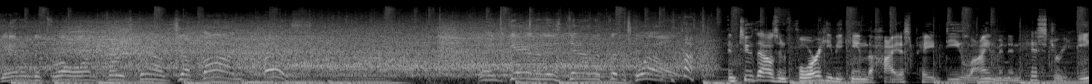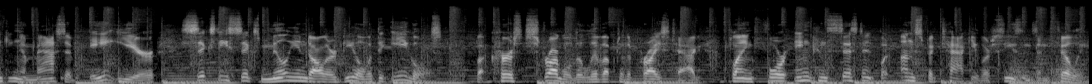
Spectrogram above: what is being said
Gannon to throw on first down. Kearse. And Gannon is down at the 12. In 2004, he became the highest paid D lineman in history, inking a massive eight year, $66 million deal with the Eagles. But Kearse struggled to live up to the price tag, playing four inconsistent but unspectacular seasons in Philly.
